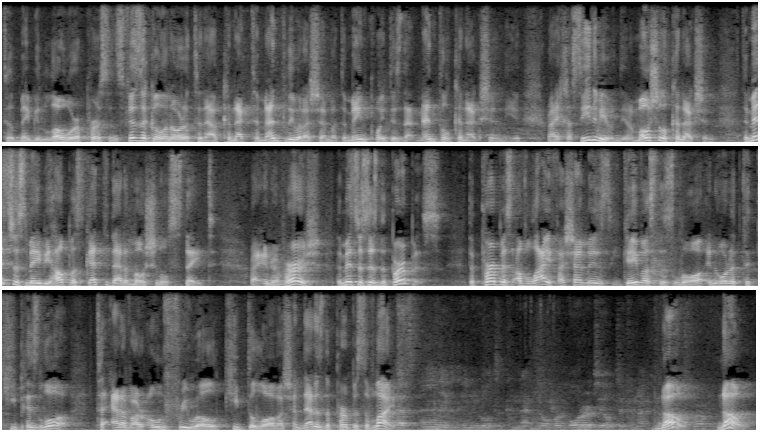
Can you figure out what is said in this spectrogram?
to maybe lower a person's physical in order to now connect to mentally with Hashem. But the main point is that mental connection, the, right? Hasidim even, the emotional connection. The mitzvahs maybe help us get to that emotional state, right? In reverse, the mitzvahs is the purpose. The purpose of life, Hashem is, He gave us this law in order to keep His law, to out of our own free will, keep the law of Hashem. That is the purpose of life. That's only in will to connect, or in order to be able to connect. No, no.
